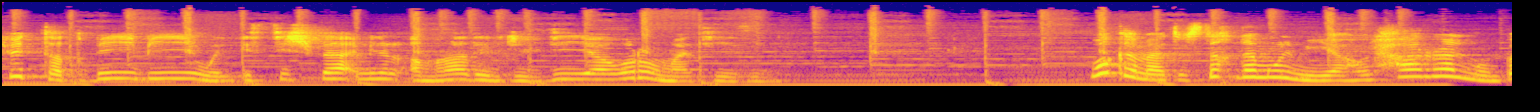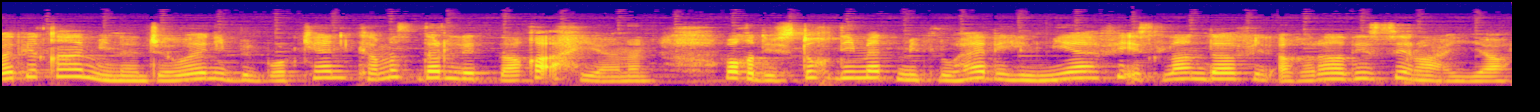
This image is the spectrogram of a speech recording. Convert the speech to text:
في التطبيب والاستشفاء من الأمراض الجلدية والروماتيزم. وكما تستخدم المياه الحارة المنبثقة من الجوانب البركان كمصدر للطاقة أحيانا وقد استخدمت مثل هذه المياه في إيسلندا في الأغراض الزراعية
